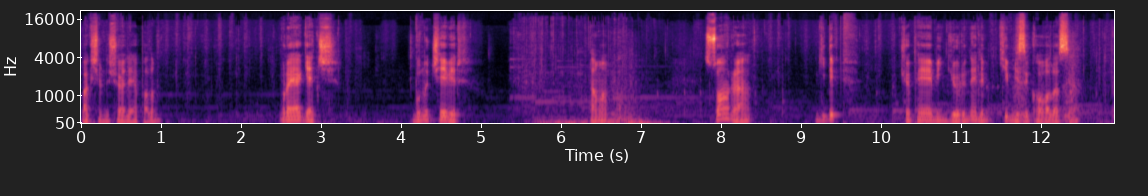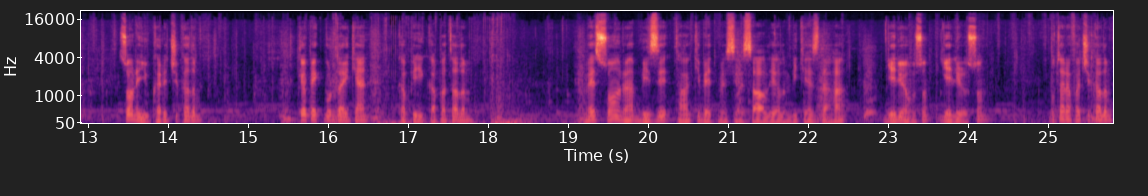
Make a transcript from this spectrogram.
Bak şimdi şöyle yapalım. Buraya geç. Bunu çevir. Tamam mı? Sonra gidip köpeğe bir görünelim ki bizi kovalasın. Sonra yukarı çıkalım. Köpek buradayken kapıyı kapatalım. Ve sonra bizi takip etmesini sağlayalım bir kez daha. Geliyor musun? Geliyorsun. Bu tarafa çıkalım.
